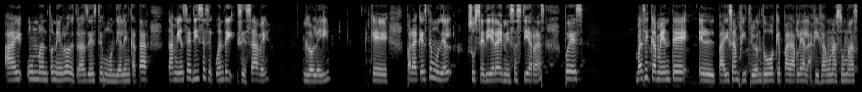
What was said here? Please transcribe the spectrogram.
hay un manto negro detrás de este Mundial en Qatar. También se dice, se cuenta y se sabe, lo leí, que para que este Mundial sucediera en esas tierras, pues básicamente el país anfitrión tuvo que pagarle a la FIFA unas sumas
